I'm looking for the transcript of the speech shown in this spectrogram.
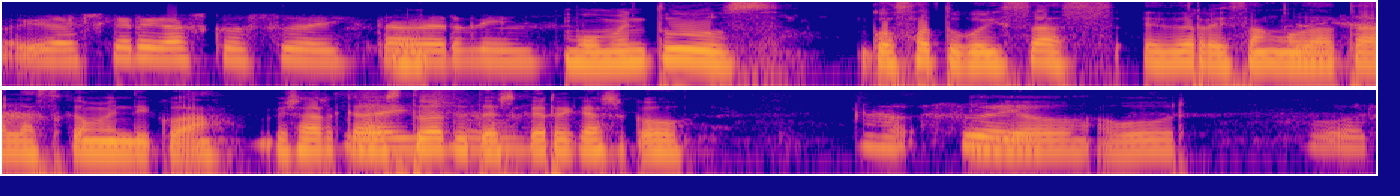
Hori da, eskerrik asko zuei, eta berdin. Momentuz, gozatuko izaz, ederra izango data lazkamendikoa. Besarka Bai, ez duat eta eskerrik asko. Ah, Zuei. Agur. Agur.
